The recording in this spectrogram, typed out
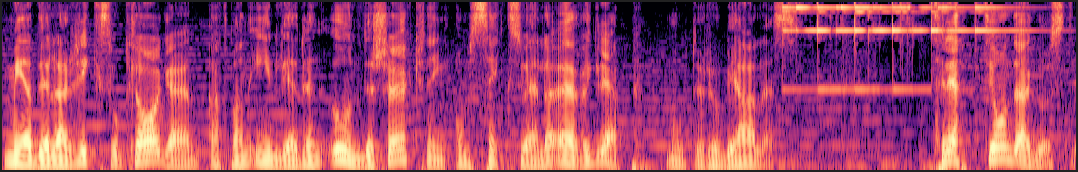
meddelar riksåklagaren att man inleder en undersökning om sexuella övergrepp mot Rubiales. 30 augusti.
